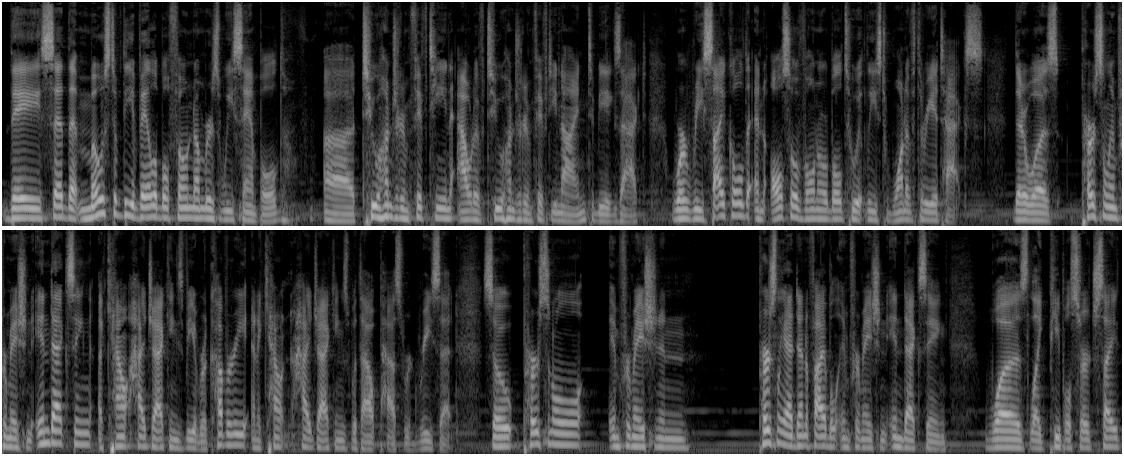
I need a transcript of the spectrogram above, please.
They said that most of the available phone numbers we sampled uh, 215 out of 259 to be exact, were recycled and also vulnerable to at least one of three attacks. There was personal information indexing, account hijackings via recovery, and account hijackings without password reset. So, personal information, personally identifiable information indexing was like people search site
